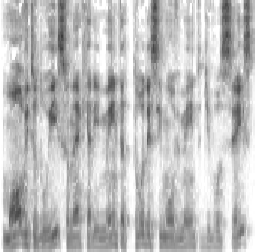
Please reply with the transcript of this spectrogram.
move tudo isso, né? Que alimenta todo esse movimento de vocês,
